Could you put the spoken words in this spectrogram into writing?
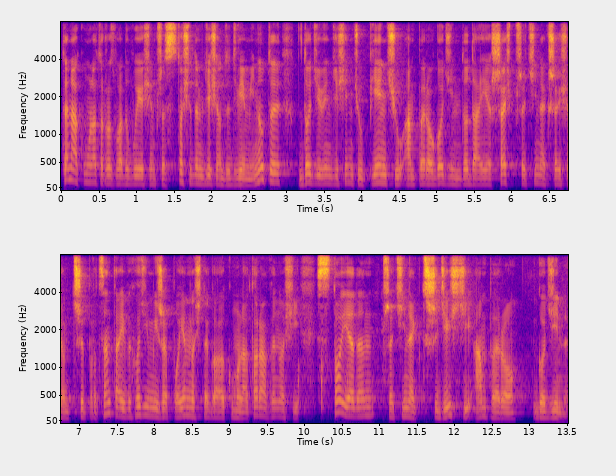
ten akumulator rozładowuje się przez 172 minuty, do 95 amperogodzin dodaje 6,63% i wychodzi mi, że pojemność tego akumulatora wynosi 101,30 amperogodziny.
